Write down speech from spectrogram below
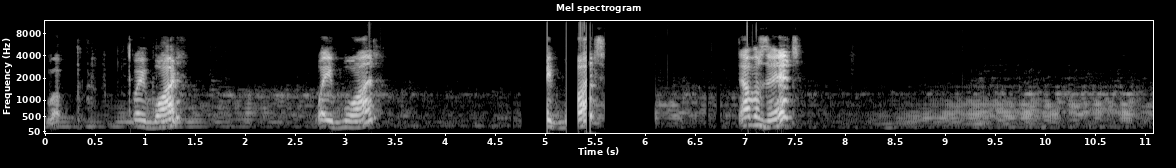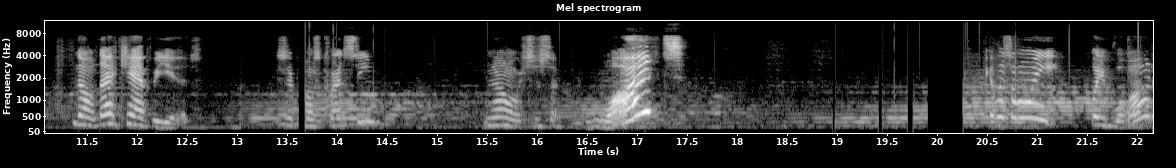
What? Wait, what? Wait, what? Wait, what? That was it? No, that can't be it. Is it a post-credit scene? No, it's just a- What? It was only- Wait, what?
